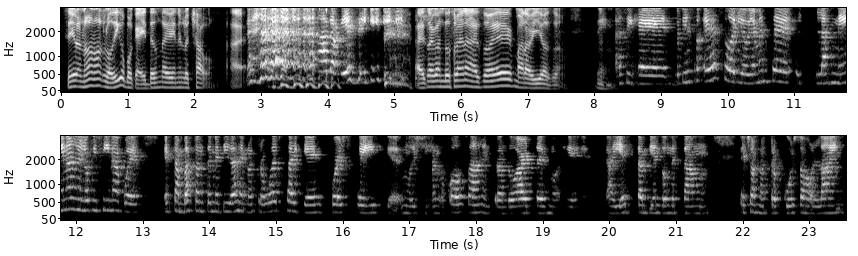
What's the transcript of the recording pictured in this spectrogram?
Sí, no, no, lo digo porque ahí es de donde vienen los chavos. Ah, ah también sí. A eso cuando suena, eso es maravilloso. Sí, así que yo pienso eso y obviamente las nenas en la oficina pues están bastante metidas en nuestro website que es Squarespace, que modificando cosas, entrando artes, eh, ahí es también donde están hechos nuestros cursos online.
